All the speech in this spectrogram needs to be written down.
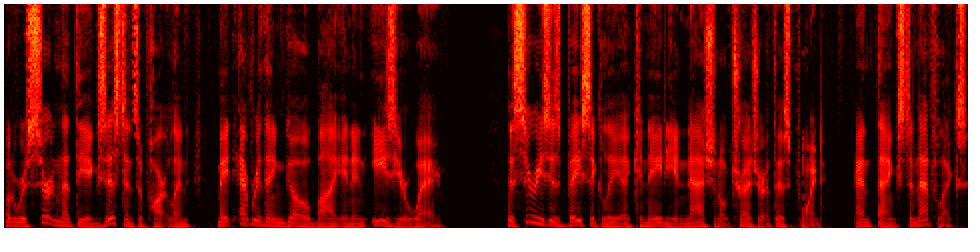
but we're certain that the existence of Heartland made everything go by in an easier way. The series is basically a Canadian national treasure at this point, and thanks to Netflix,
